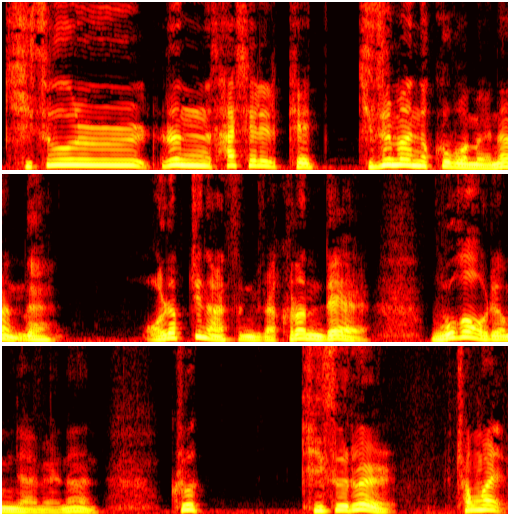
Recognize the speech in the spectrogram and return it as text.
기술은 사실 이렇게 기술만 놓고 보면은 네. 어렵진 않습니다. 그런데 뭐가 어렵냐면은 그 기술을 정말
